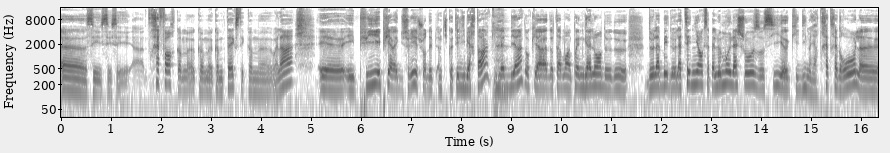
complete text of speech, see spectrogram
Euh, c'est c'est très fort comme comme comme texte et comme euh, voilà. Et, puis et puis avec du soleil il y a toujours des, un petit côté libertin qui l'aime bien. Donc il y a notamment un poème galant de de, de l'abbé de l'Athénian qui s'appelle Le mot et la chose aussi, euh, qui dit de manière très très drôle, euh,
